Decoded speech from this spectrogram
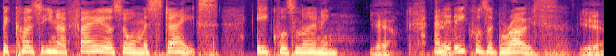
because you know failures or mistakes equals learning, Yeah, and yeah. it equals a growth. yeah,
